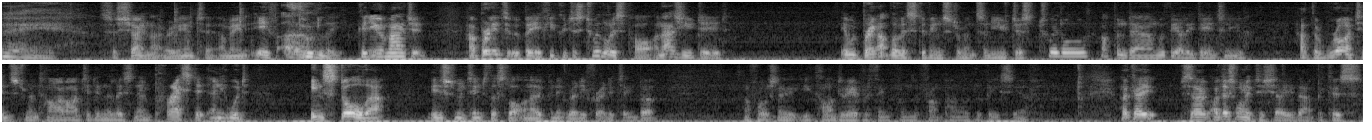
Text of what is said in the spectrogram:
It's a shame that really, isn't it? I mean, if only, can you imagine how brilliant it would be if you could just twiddle this part and as you did, it would bring up the list of instruments and you just twiddle up and down with the LED until you had the right instrument highlighted in the list and then pressed it and it would install that instrument into the slot and open it ready for editing. But unfortunately you can't do everything from the front panel of the BCF. Okay, so I just wanted to show you that because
